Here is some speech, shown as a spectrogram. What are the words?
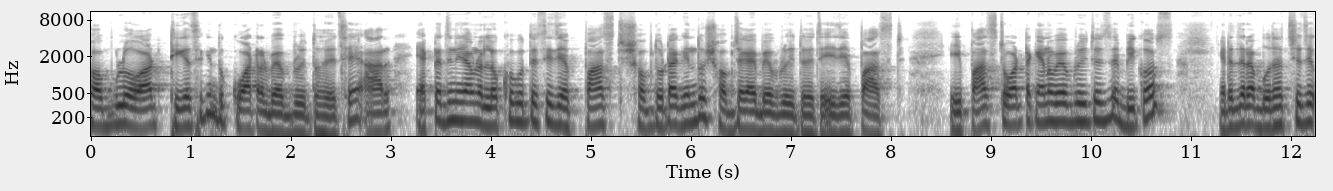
সবগুলো ওয়ার্ড ঠিক আছে কিন্তু কোয়ার্টার ব্যবহৃত হয়েছে, আর একটা জিনিস আমরা লক্ষ্য করতেছি যে পাস্ট শব্দটা কিন্তু সব জায়গায় ব্যবহৃত হয়েছে, এই যে পাস্ট এই পাস্ট ওয়ার্ডটা কেন ব্যবহৃত হয়েছে? বিকজ এটা দ্বারা বোঝাচ্ছে যে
